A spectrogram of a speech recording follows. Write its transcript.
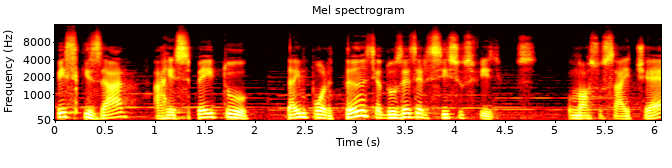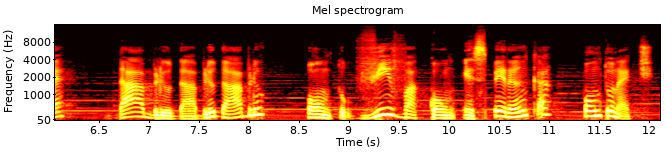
pesquisar a respeito da importância dos exercícios físicos. O nosso site é www.vivacomesperanca.net.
